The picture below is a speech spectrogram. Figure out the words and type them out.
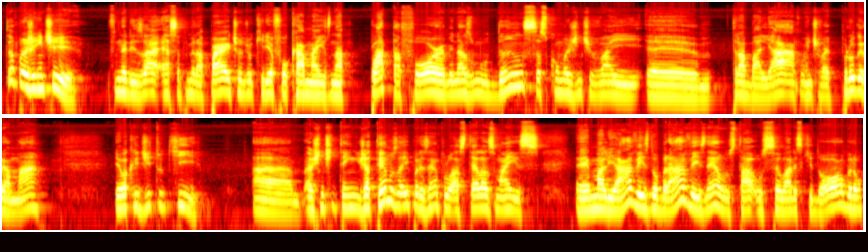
Então, para a gente finalizar essa primeira parte, onde eu queria focar mais na plataforma e nas mudanças como a gente vai é, trabalhar, como a gente vai programar, eu acredito que a, a gente tem, já temos aí, por exemplo, as telas mais é, maleáveis, dobráveis, né? Os, tá, os celulares que dobram.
